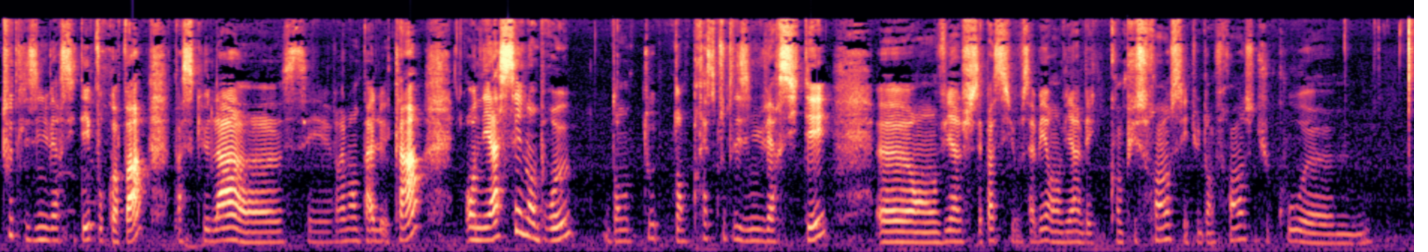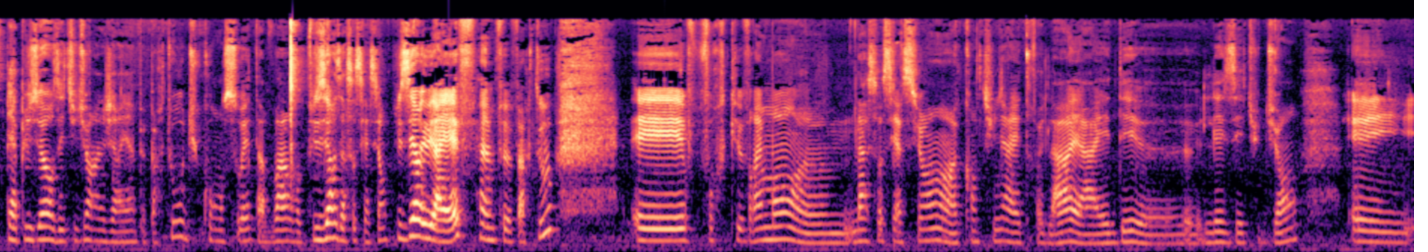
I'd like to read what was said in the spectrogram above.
toutes les universités, pourquoi pas, parce que là, euh, c'est vraiment pas le cas. On est assez nombreux dans, tout, dans presque toutes les universités. on vient, je ne sais pas si vous savez, on vient avec Campus France, études en France. Du coup, il y a plusieurs étudiants algériens un peu partout. Du coup, on souhaite avoir plusieurs associations, plusieurs UAF un peu partout. Et pour que vraiment euh, l'association continue à être là et à aider euh, les étudiants Et,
